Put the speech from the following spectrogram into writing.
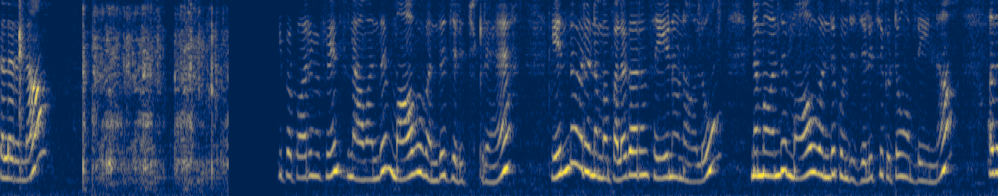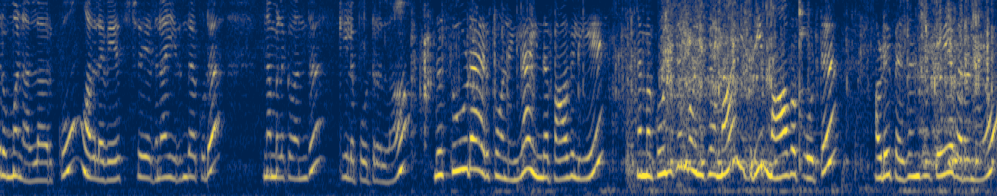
கிளறலாம் இப்போ பாருங்கள் ஃப்ரெண்ட்ஸ் நான் வந்து மாவு வந்து ஜலிச்சுக்கிறேன். எந்த ஒரு நம்ம பலகாரம் செய்யணுன்னாலும் நம்ம வந்து மாவு வந்து கொஞ்சம் ஜெலிச்சுக்கிட்டோம் அப்படின்னா அது ரொம்ப நல்லாயிருக்கும். அதில் வேஸ்ட்டு எதனா இருந்தால் கூட நம்மளுக்கு வந்து கீழே போட்டுடலாம் இந்த சூடாக இருக்கும் இல்லைங்களா இந்த பாகுலேயே நம்ம கொஞ்சம் கொஞ்சமாக இப்படி மாவை போட்டு அப்படியே பிசைஞ்சிட்டே வரணும்.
